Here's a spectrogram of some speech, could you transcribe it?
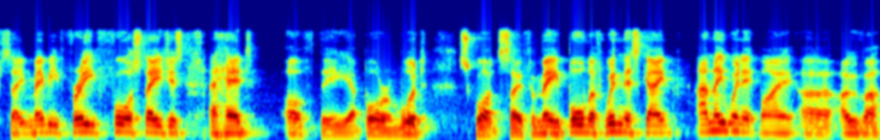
say, maybe three, four stages ahead of the uh, Boreham Wood squad. So for me, Bournemouth win this game and they win it by uh, over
